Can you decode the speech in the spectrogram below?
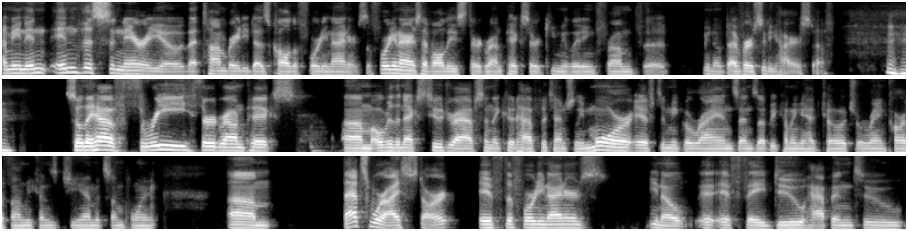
I mean, in in the scenario that Tom Brady does call the 49ers, the 49ers have all these third round picks are accumulating from the you know diversity hire stuff. Mm-hmm. So they have three third round picks um, over the next two drafts, and they could have potentially more if DeMeco Ryans ends up becoming a head coach or Ran Carthon becomes GM at some point. Um, that's where I start. If the 49ers, you know, if they do happen to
